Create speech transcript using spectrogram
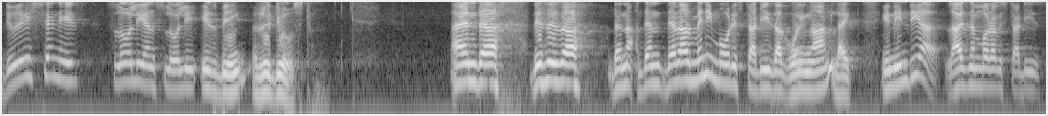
duration is slowly and slowly is being reduced. And uh, this is a, then, then there are many more studies are going on like in India, large number of studies,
